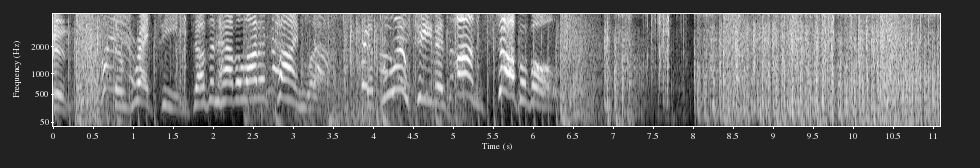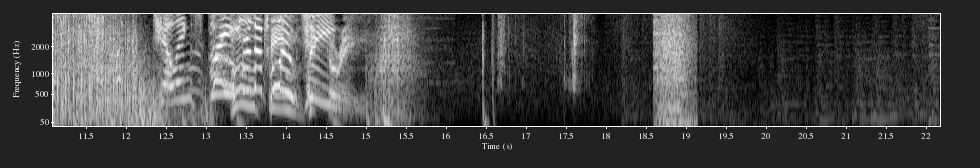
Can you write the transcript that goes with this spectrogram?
The red team doesn't have a lot of time left. The blue team is unstoppable! Killing spree Blue for the team blue team! victory.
